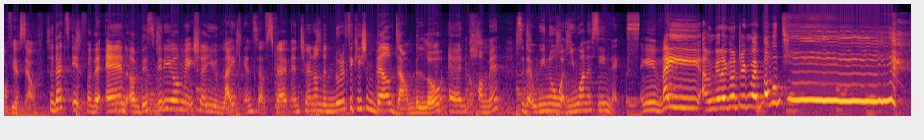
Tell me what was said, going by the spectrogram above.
of yourself. So that's it for the end of this video. Make sure you like and subscribe and turn on the notification bell down below and comment so that we know what you want to see next. Okay, bye! I'm gonna go drink my bubble tea!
